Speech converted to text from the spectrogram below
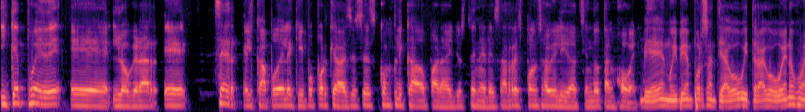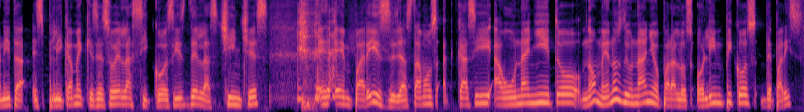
y que puede lograr ser el capo del equipo porque a veces es complicado para ellos tener esa responsabilidad siendo tan joven. Bien, muy bien por Santiago Buitrago. Bueno, Juanita, explícame qué es eso de la psicosis de las chinches eh, en París. Ya estamos casi a un añito, no, menos de un año para los Olímpicos de París.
